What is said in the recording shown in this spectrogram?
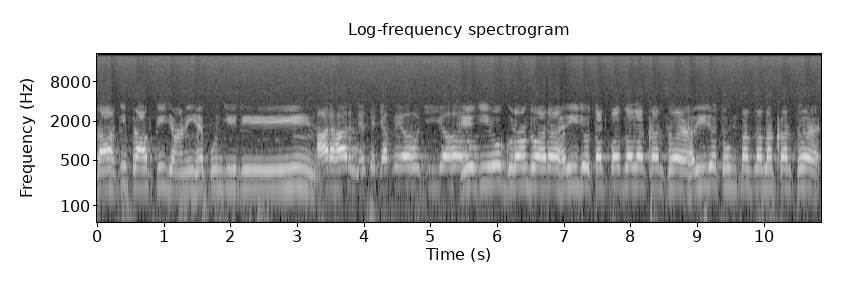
ਰਾਸ ਦੀ ਪ੍ਰਾਪਤੀ ਜਾਣੀ ਹੈ ਪੂੰਜੀ ਦੀ। ਹਰ ਹਰ ਨਿਤ ਜਪਿਓ ਜੀਓ। ਇਹ ਜੀਵੋ ਗੁਰਾਂ ਦੁਆਰਾ ਹਰੀ ਜੋ ਤਤਪਦ ਦਾ ਲਖ ਅਰਥ ਹੈ ਹਰੀ ਜੋ ਤੁਮ ਪਦ ਦਾ ਲਖ ਅਰਥ ਹੈ।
